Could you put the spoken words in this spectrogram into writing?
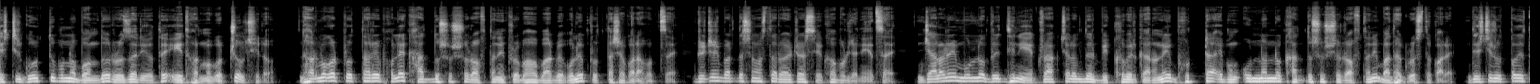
দেশটির গুরুত্বপূর্ণ বন্দর রোজারিওতে এই ধর্মঘট চলছিল। ধর্মঘট প্রত্যাহারের ফলে খাদ্যশস্য রফতানির প্রবাহ বাড়বে বলে প্রত্যাশা করা হচ্ছে। ব্রিটিশ বার্তা সংস্থা রয়টার্স এ খবর জানিয়েছে, জ্বালানির মূল্য বৃদ্ধি নিয়ে ট্রাক চালকদের বিক্ষোভের কারণে ভুট্টা এবং অন্যান্য খাদ্যশস্যের রফতানি বাধাগ্রস্ত করে। দেশটির উৎপাদিত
